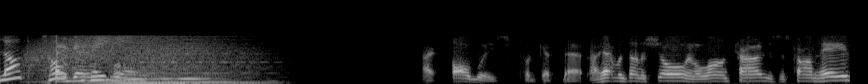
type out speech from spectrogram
Blog Talk Again. Radio. I always forget that. I haven't done a show in a long time. This is Tom Hayes,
